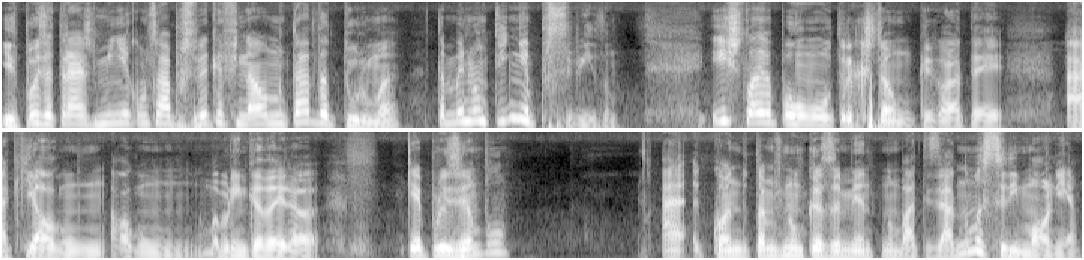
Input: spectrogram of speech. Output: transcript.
E depois atrás de mim eu começava a perceber que, afinal, metade da turma também não tinha percebido. Isto leva para uma outra questão, que agora até há aqui algum, algum uma brincadeira, que é, por exemplo, quando estamos num casamento, num batizado, numa cerimónia,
